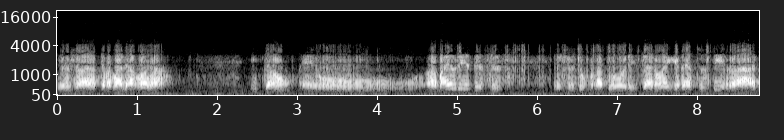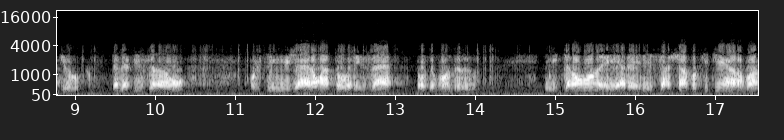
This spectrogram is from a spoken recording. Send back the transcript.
eu já trabalhava lá. Então, eu, a maioria desses, desses dubladores eram egressos de rádio, televisão, porque já eram atores, né? Todo mundo. Então, era, eles achavam que tinha uma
